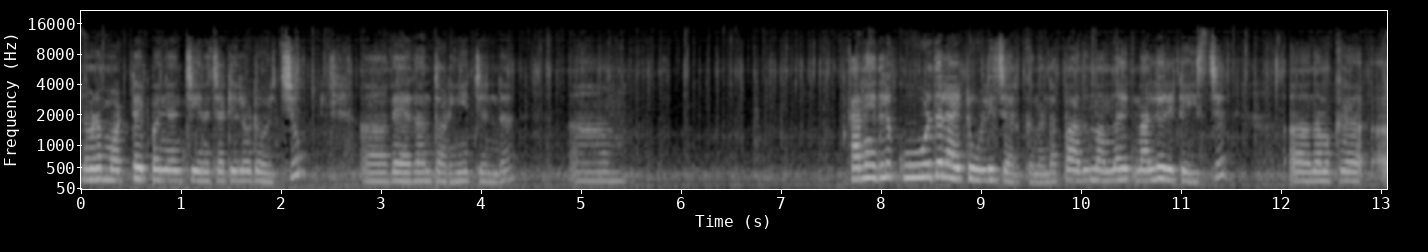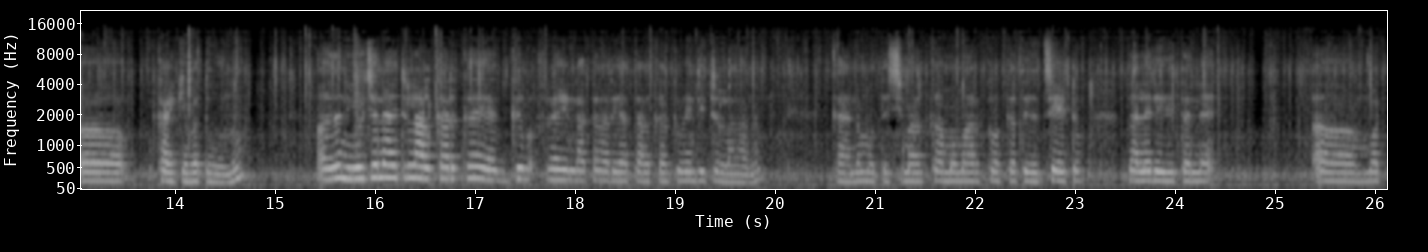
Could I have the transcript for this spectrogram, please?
നമ്മുടെ മുട്ട ഇപ്പോൾ ഞാൻ ചീനച്ചട്ടിയിലോട്ട് ഒഴിച്ചു. വേഗം തുടങ്ങിയിട്ടുണ്ട്. കാരണം ഇതിൽ കൂടുതലായിട്ട് ഉള്ളി ചേർക്കുന്നുണ്ട്. അപ്പോൾ അത് നന്നായി നല്ലൊരു ടേസ്റ്റ് നമുക്ക് കഴിക്കുമ്പോൾ തോന്നും. അത് ന്യൂജനായിട്ടുള്ള ആൾക്കാർക്ക് എഗ്ഗ് ഫ്രൈ ഉണ്ടാക്കാൻ അറിയാത്ത ആൾക്കാർക്ക് വേണ്ടിയിട്ടുള്ളതാണ്. കാരണം മുത്തശ്ശിമാർക്കും അമ്മമാർക്കും ഒക്കെ തീർച്ചയായിട്ടും നല്ല രീതിയിൽ തന്നെ മുട്ട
